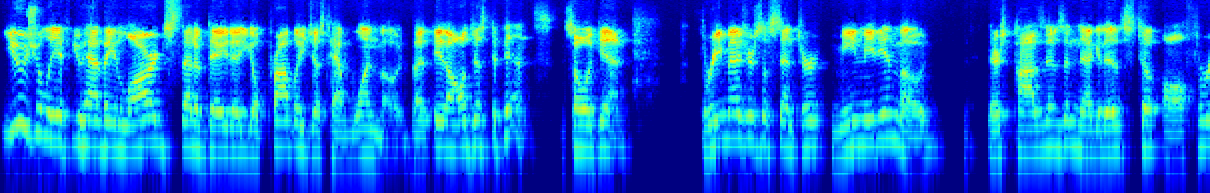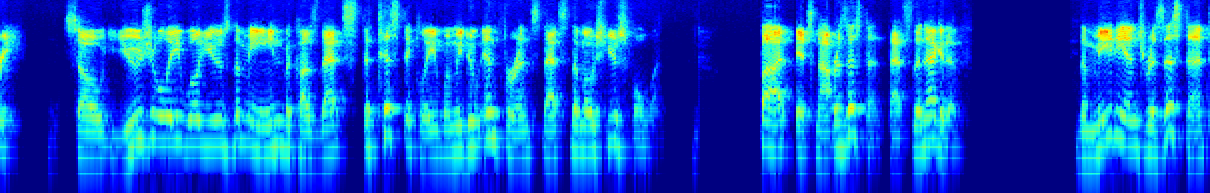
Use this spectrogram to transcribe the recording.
Usually, if you have a large set of data, you'll probably just have one mode, but it all just depends. So again, three measures of center, mean, median, mode. There's positives and negatives to all three. So usually we'll use the mean because that's statistically, when we do inference, that's the most useful one. But it's not resistant. That's the negative. The median's resistant,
